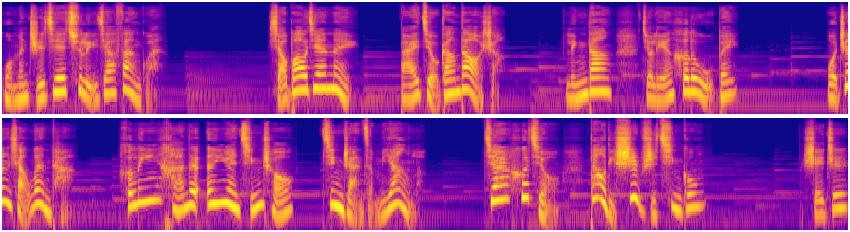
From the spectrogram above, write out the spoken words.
我们直接去了一家饭馆。小包间内，白酒刚倒上，铃铛就连喝了五杯。我正想问他，和林一涵的恩怨情仇进展怎么样了？今儿喝酒到底是不是庆功？谁知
